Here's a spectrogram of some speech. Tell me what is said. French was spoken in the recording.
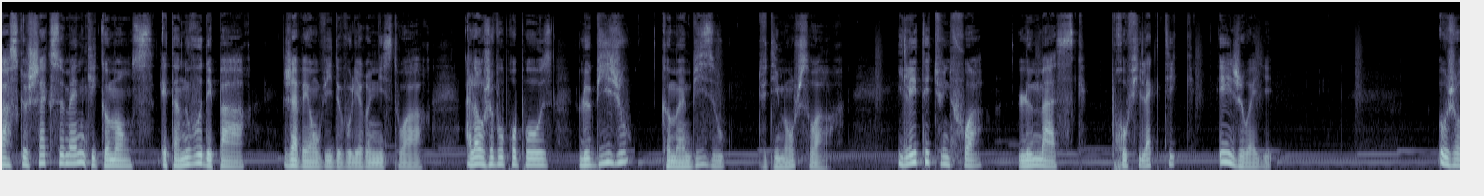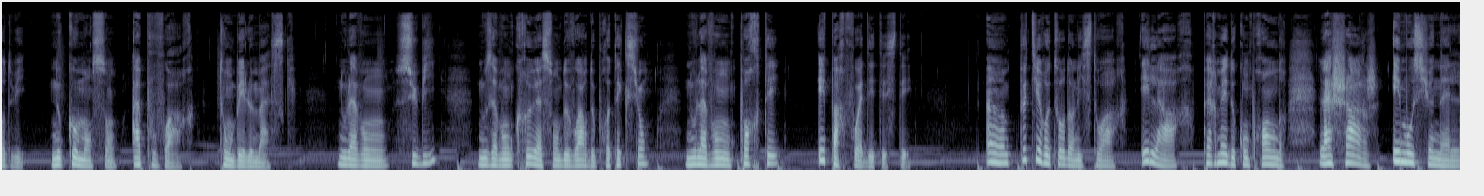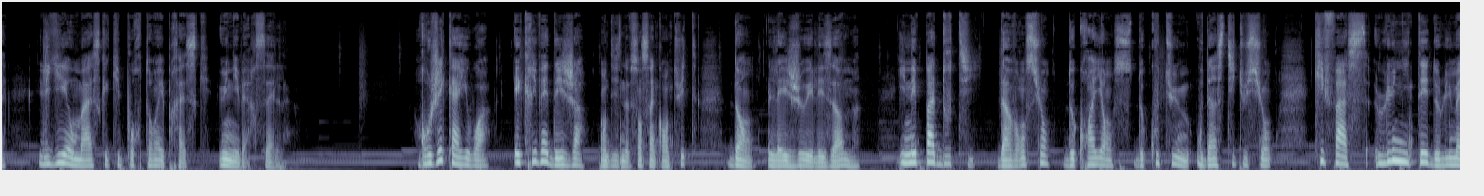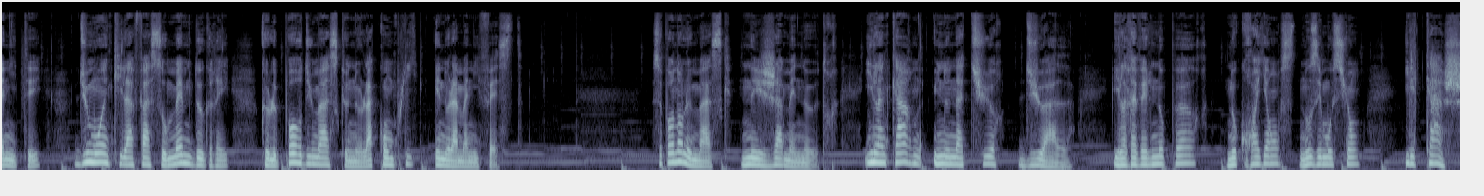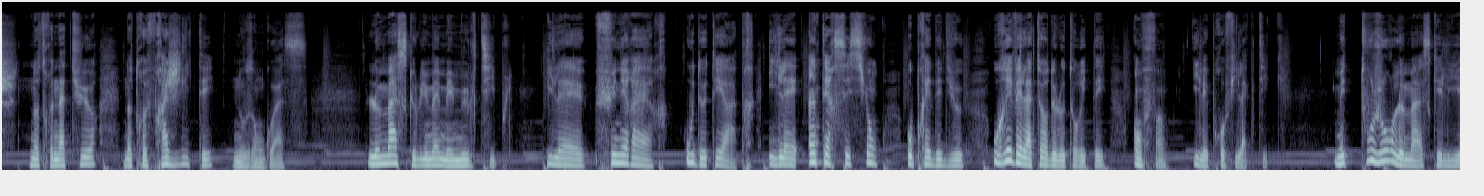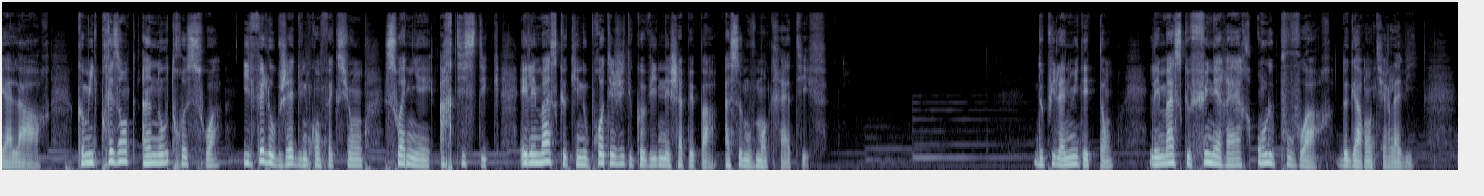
Parce que chaque semaine qui commence est un nouveau départ, j'avais envie de vous lire une histoire. Alors je vous propose le bijou comme un bisou du dimanche soir. Il était une fois le masque prophylactique et joyeux. Aujourd'hui, nous commençons à pouvoir tomber le masque. Nous l'avons subi, nous avons cru à son devoir de protection, nous l'avons porté et parfois détesté. Un petit retour dans l'histoire et l'art permet de comprendre la charge émotionnelle liée au masque qui pourtant est presque universel. Roger Caillois écrivait déjà en 1958 dans Les jeux et les hommes Il n'est pas d'outil, d'invention, de croyance, de coutume ou d'institution qui fasse l'unité de l'humanité, du moins qui la fasse au même degré que le port du masque ne l'accomplit et ne la manifeste. Cependant le masque n'est jamais neutre. Il incarne une nature duale. Il révèle nos peurs, nos croyances, nos émotions. Il cache notre nature, notre fragilité, nos angoisses. Le masque lui-même est multiple. Il est funéraire ou de théâtre. Il est intercession auprès des dieux ou révélateur de l'autorité. Enfin, il est prophylactique. Mais toujours le masque est lié à l'art. Comme il présente un autre soi, il fait l'objet d'une confection soignée, artistique, et les masques qui nous protégeaient du Covid n'échappaient pas à ce mouvement créatif. Depuis la nuit des temps, les masques funéraires ont le pouvoir de garantir la vie.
